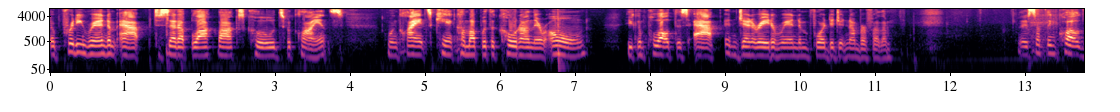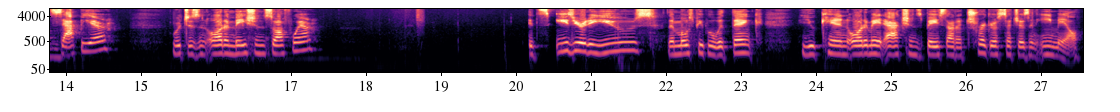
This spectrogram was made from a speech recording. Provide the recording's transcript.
a pretty random app to set up lockbox codes for clients. When clients can't come up with a code on their own, you can pull out this app and generate a random four digit number for them. There's something called Zapier, which is an automation software. It's easier to use than most people would think. You can automate actions based on a trigger, such as an email.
